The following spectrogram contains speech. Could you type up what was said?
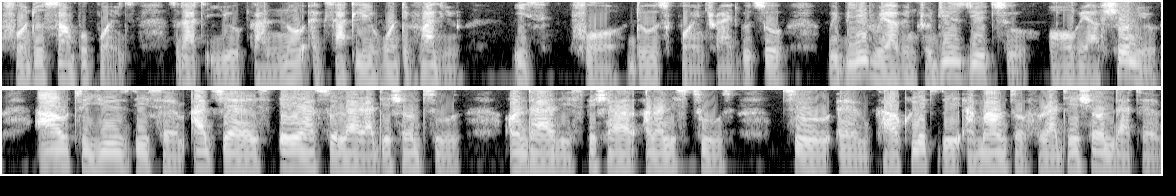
for those sample points so that you can know exactly what the value is for those points right? Good. So we believe we have introduced you to or we have shown you how to use this um, ArcGIS area solar radiation tool under the spatial analyst tools to um, calculate the amount of radiation that um,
